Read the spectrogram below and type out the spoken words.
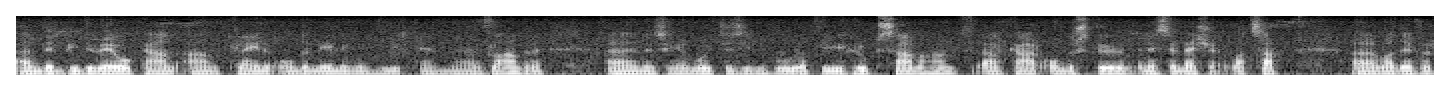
En dit bieden wij ook aan aan kleine ondernemingen hier in Vlaanderen. En het is heel mooi te zien hoe dat die groep samenhangt, elkaar ondersteunen, een sms'je, WhatsApp, uh, whatever,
